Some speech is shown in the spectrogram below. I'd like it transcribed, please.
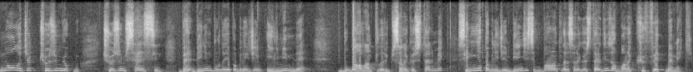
ne olacak? Çözüm yok mu? Çözüm sensin. Ben benim burada yapabileceğim ilmimle bu bağlantıları sana göstermek, senin yapabileceğin birincisi bu bağlantıları sana gösterdiğim zaman bana küfretmemek.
